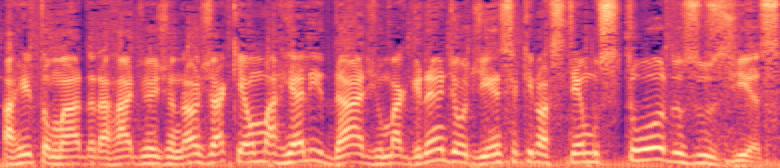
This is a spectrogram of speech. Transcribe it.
a retomada da Rádio Regional, já que é uma realidade, uma grande audiência que nós temos todos os dias.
